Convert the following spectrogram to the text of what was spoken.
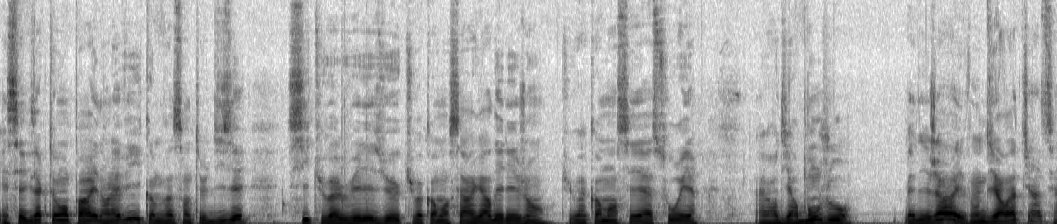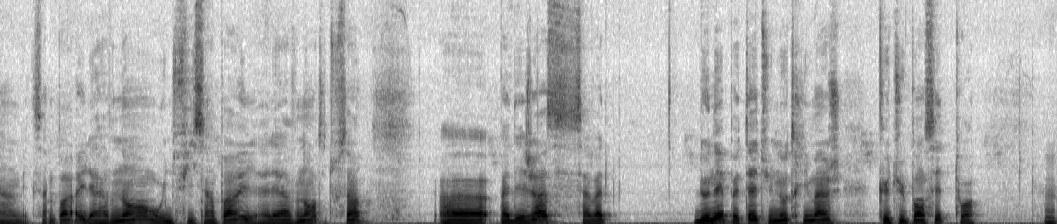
Et c'est exactement pareil dans la vie, comme Vincent te le disait si tu vas lever les yeux, que tu vas commencer à regarder les gens, tu vas commencer à sourire, à leur dire bonjour, ben déjà, ils vont te dire ah, tiens, c'est un mec sympa, il est avenant, ou une fille sympa, elle est avenante et tout ça. Euh, ben déjà, ça va te donner peut-être une autre image que tu pensais de toi. Hum.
